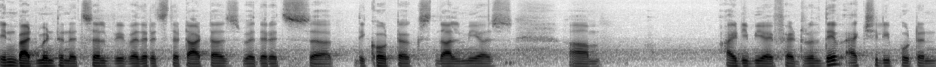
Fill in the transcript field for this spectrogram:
in badminton itself, whether it's the Tatas, whether it's uh, the Kotaks, Dalmias, um, IDBI Federal, they've actually put in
